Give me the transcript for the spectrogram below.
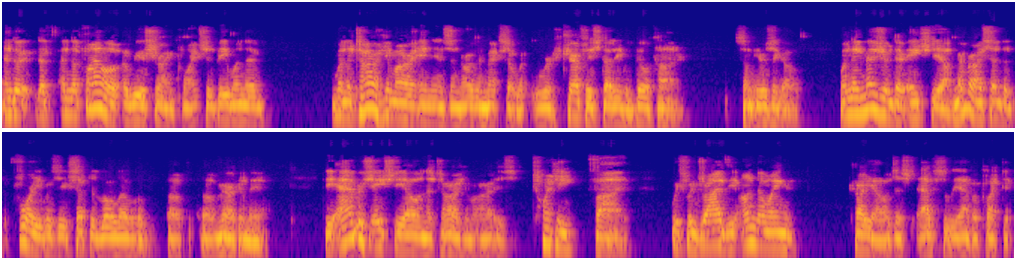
And the, the and the final reassuring point should be when the when the Tarahumara Indians in northern Mexico were, were carefully studied with Bill Connor some years ago when they measured their HDL, remember I said that 40 was the accepted low level of, of, of American male. The average HDL in the Tarahumara is 25, which would drive the unknowing cardiologist absolutely apoplectic.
